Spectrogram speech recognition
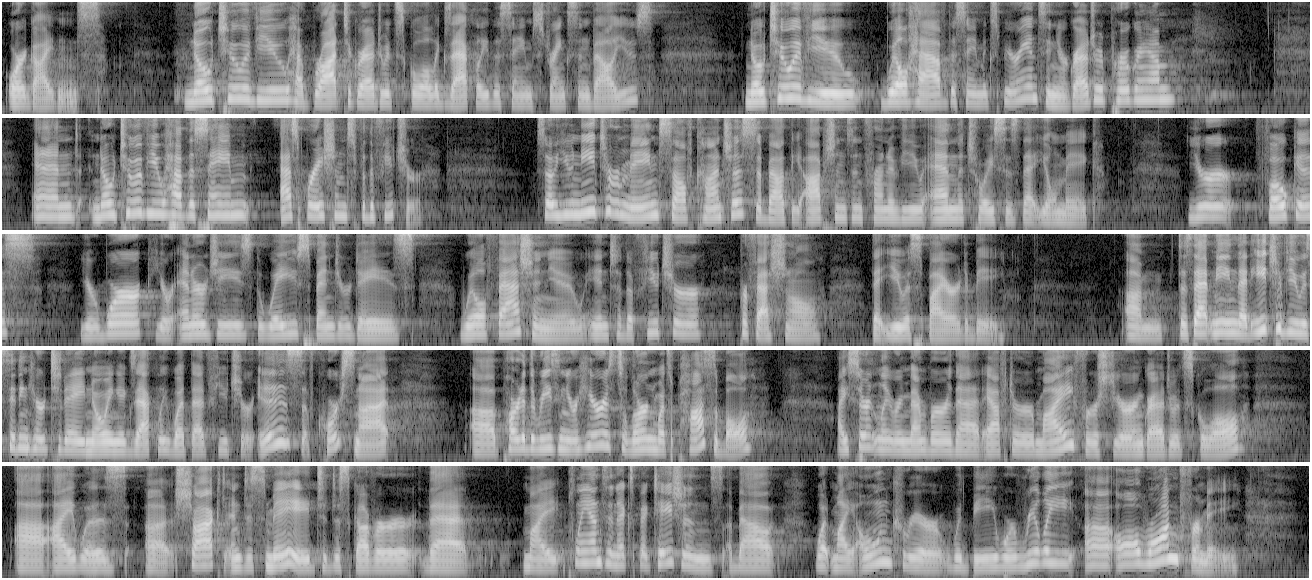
or guidance. No two of you have brought to graduate school exactly the same strengths and values. No two of you will have the same experience in your graduate program. And no two of you have the same aspirations for the future. So you need to remain self-conscious about the options in front of you and the choices that you'll make. Your focus, your work, your energies, the way you spend your days will fashion you into the future professional that you aspire to be. Um, does that mean that each of you is sitting here today knowing exactly what that future is? Of course not. Uh, part of the reason you're here is to learn what's possible I certainly remember that after my first year in graduate school, uh, I was uh, shocked and dismayed to discover that my plans and expectations about what my own career would be were really uh, all wrong for me.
